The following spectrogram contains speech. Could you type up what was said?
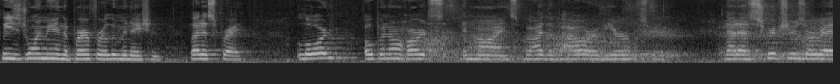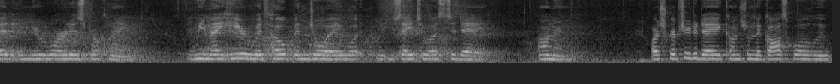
Please join me in the prayer for illumination. Let us pray. Lord, open our hearts and minds by the power of your Spirit, that as scriptures are read and your word is proclaimed, we may hear with hope and joy what, what you say to us today. Amen. Our scripture today comes from the Gospel of Luke,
